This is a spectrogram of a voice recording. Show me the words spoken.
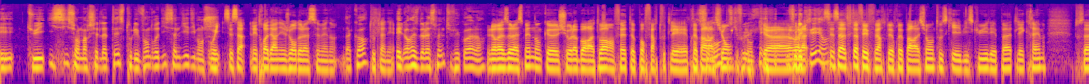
Euh. Et tu es ici sur le marché de la Thèse tous les vendredis, samedis et dimanches. Oui, c'est ça, les trois derniers jours de la semaine, hein, D'accord. toute l'année. Et le reste de la semaine, tu fais quoi alors? Le reste de la semaine, donc, euh, je suis au laboratoire en fait pour faire toutes les préparations. parce qu'il faut- Donc, il euh, faut les créer, hein. C'est ça, tout à fait, faire toutes les préparations, tout ce qui est biscuits, les pâtes, les crèmes, tout ça,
